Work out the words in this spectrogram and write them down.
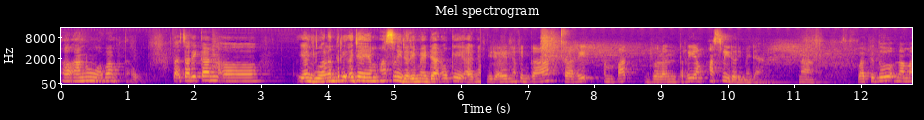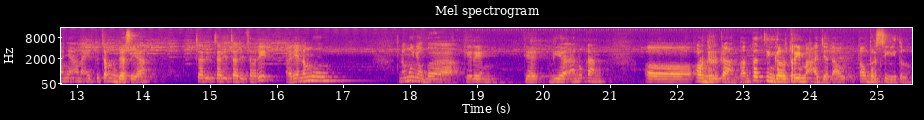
uh, anu apa tahu. Tak carikan uh, yang jualan teri aja yang asli dari Medan. Oke akhirnya jadi akhirnya Vinka cari tempat jualan teri yang asli dari Medan. Nah waktu itu namanya anak itu cerdas ya. Cari cari cari cari akhirnya nemu. Nemu nyoba kirim. Dia dia anu kan uh, orderkan. Tante tinggal terima aja tahu tahu bersih gitu loh.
